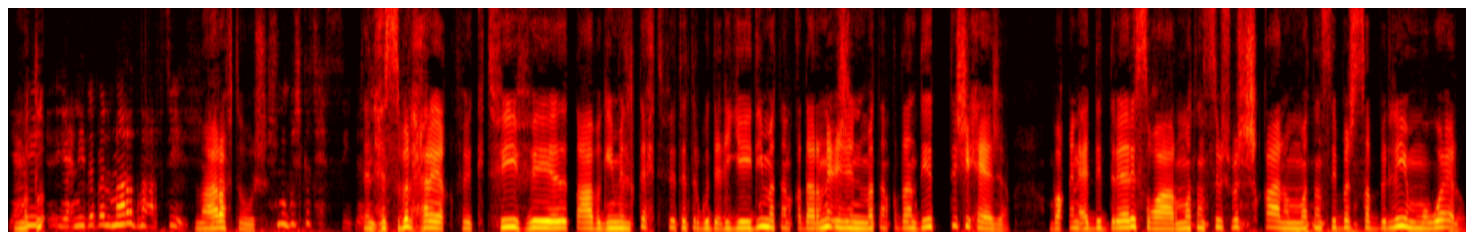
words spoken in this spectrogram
يعني مطل... يعني دابا المرض ما عرفتيش ما عرفتوش. شنو باش كتحسي؟ تنحس بالحريق في كتفي في طابقي من التحت في تترقد عليا يدي ما تنقدر نعجن ما تنقدر ندير حتى شي حاجة. باقي عندي الدراري صغار ما تنصيبش باش نشقالهم ما تنصيب باش نصب ليهم ما والو.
